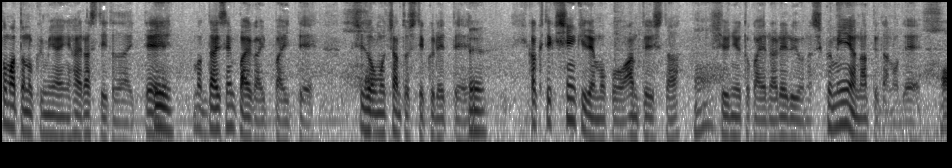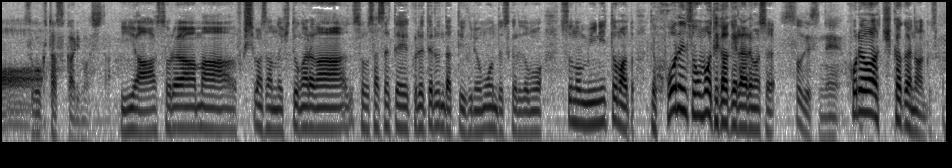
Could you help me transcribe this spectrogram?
トマトの組合に入らせていただいて、え、まあ、大先輩がいっぱいいて指導もちゃんとしてくれて、比較的新規でもこう安定した収入とか得られるような仕組みにはなってたのですごく助かりました。いやそれはまあ福島さんの人柄がそうさせてくれてるんだっていうふうに思うんですけれどもそのミニトマトでほうれん草も手掛けられます。そうですね。これはきっかけなんですか？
